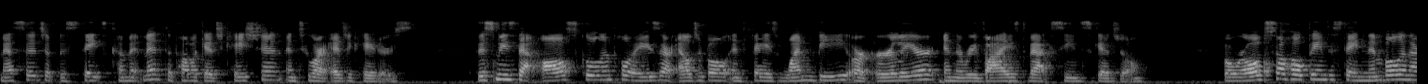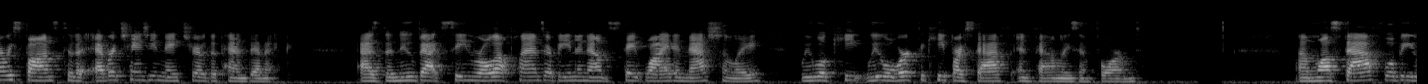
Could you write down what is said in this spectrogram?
message of the state's commitment to public education and to our educators. This means that all school employees are eligible in phase 1B or earlier in the revised vaccine schedule. But we're also hoping to stay nimble in our response to the ever-changing nature of the pandemic. As the new vaccine rollout plans are being announced statewide and nationally, we will keep we will work to keep our staff and families informed. Um, while staff will be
